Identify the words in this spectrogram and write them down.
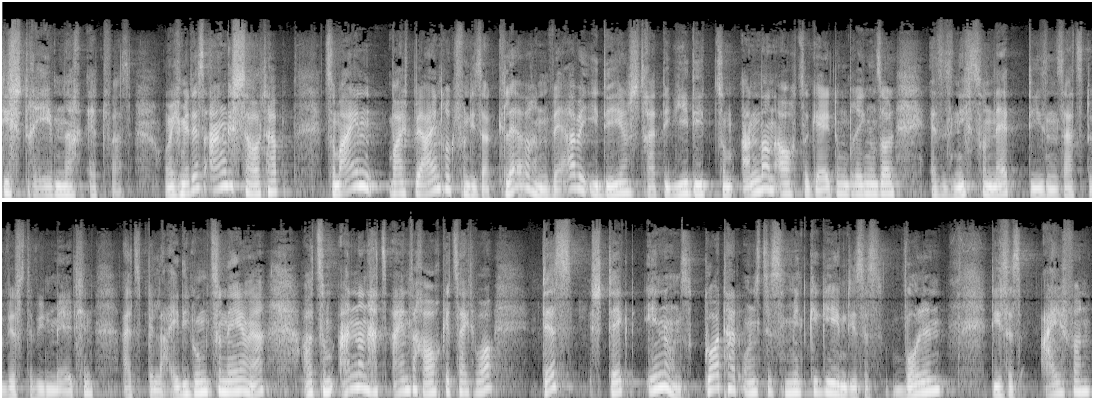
Die streben nach etwas. Und wenn ich mir das angeschaut habe, zum einen war ich beeindruckt von dieser cleveren Werbeidee und Strategie, die zum anderen auch zur Geltung bringen soll. Es ist nicht so nett, diesen Satz, du wirst ja wie ein Mädchen, als Beleidigung zu nehmen. Ja? Aber zum anderen hat es einfach auch gezeigt, wow, das steckt in uns. Gott hat uns das mitgegeben, dieses Wollen, dieses Eifern,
